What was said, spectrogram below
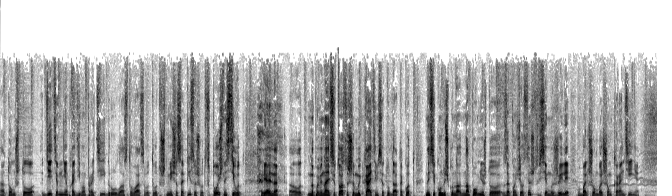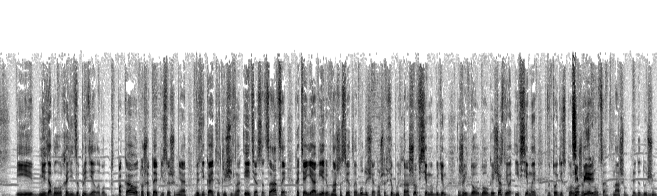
о том, что детям необходимо пройти игру Last of Us. Вот, вот что ты мне сейчас описываешь, вот в точности вот реально э, вот, напоминает ситуацию, что мы катимся туда. Так вот, на секундочку на- напомню, что закончилось тем, что все мы жили в большом-большом карантине. И нельзя было выходить за пределы. Вот пока вот то, что ты описываешь, у меня возникают исключительно эти ассоциации, хотя я верю в наше светлое будущее, о том, что все будет хорошо, все мы будем жить дол- долго и счастливо, и все мы в итоге скоро можем Теперь- вернуться к нашим предыдущим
